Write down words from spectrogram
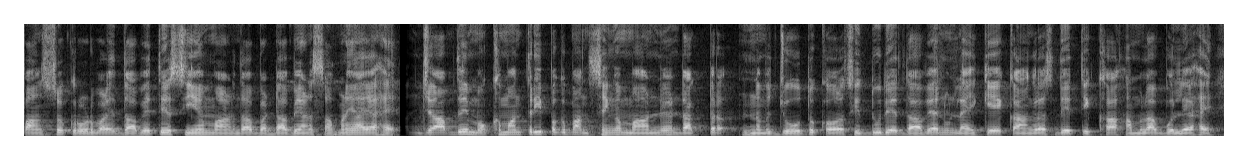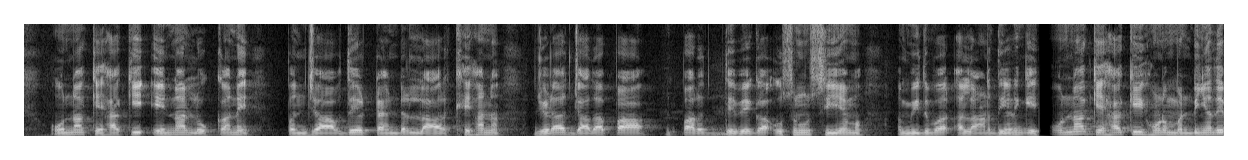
500 ਕਰੋੜ ਵਾਲੇ ਦਾਅਵੇ ਤੇ ਸੀਐਮ ਮਾਨ ਦਾ ਵੱਡਾ ਬਿਆਨ ਸਾਹਮਣੇ ਆਇਆ ਹੈ। ਪੰਜਾਬ ਦੇ ਮੁੱਖ ਮੰਤਰੀ ਭਗਵੰਤ ਸਿੰਘ ਮਾਨ ਨੇ ਡਾਕਟਰ ਨਵਜੋਤ ਕੌਰ ਸਿੱਧੂ ਦੇ ਦਾਅਵਿਆਂ ਨੂੰ ਲੈ ਕੇ ਕਾਂਗਰਸ ਦੇ ਤਿੱਖਾ ਹਮਲਾ ਬੋਲਿਆ ਹੈ। ਉਹਨਾਂ ਕਿਹਾ ਕਿ ਇਹਨਾਂ ਲੋਕਾਂ ਨੇ ਪੰਜਾਬ ਦੇ ਟੈਂਡਰ ਲਾ ਰੱਖੇ ਹਨ, ਜਿਹੜਾ ਜ਼ਿਆਦਾ ਭਾਅ ਭਰ ਦੇਵੇਗਾ ਉਸ ਨੂੰ ਸੀਐਮ ਉਮੀਦਵਾਰ ਐਲਾਨ ਦੇਣਗੇ। ਉਹਨਾਂ ਕਿਹਾ ਕਿ ਹੁਣ ਮੰਡੀਆਂ ਦੇ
